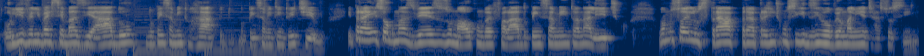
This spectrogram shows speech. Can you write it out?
O livro ele vai ser baseado no pensamento rápido, no pensamento intuitivo. E para isso, algumas vezes o Malcolm vai falar do pensamento analítico. Vamos só ilustrar para a gente conseguir desenvolver uma linha de raciocínio.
